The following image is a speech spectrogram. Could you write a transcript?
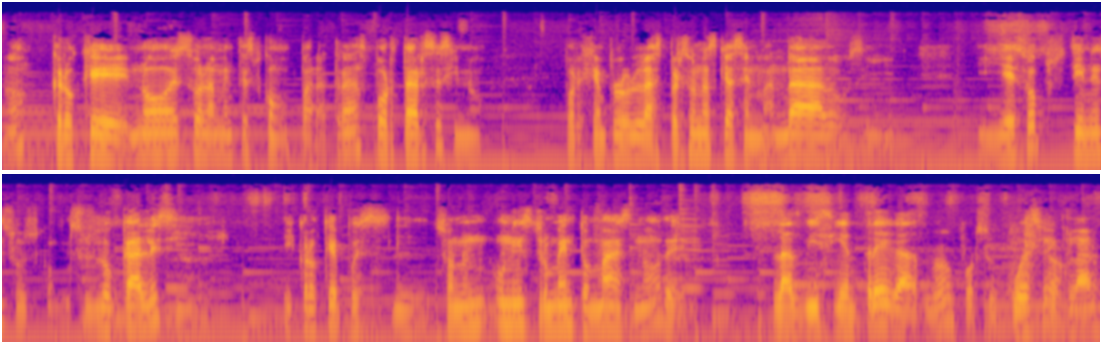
¿No? Creo que no es solamente es como para transportarse, sino, por ejemplo, las personas que hacen mandados y, y eso pues tienen sus, sus locales y, y, creo que pues son un, instrumento más, ¿no? De... Las bici entregas, ¿no? Por supuesto. Sí, claro.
